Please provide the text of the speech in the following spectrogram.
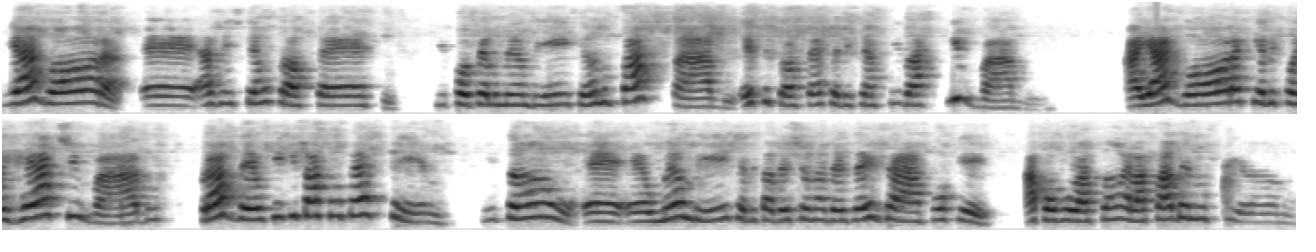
E agora, é, a gente tem um processo que foi pelo meio ambiente ano passado. Esse processo ele tinha sido arquivado. Aí agora que ele foi reativado para ver o que está acontecendo. Então, é, é, o meio ambiente ele está deixando a desejar, porque a população ela está denunciando,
